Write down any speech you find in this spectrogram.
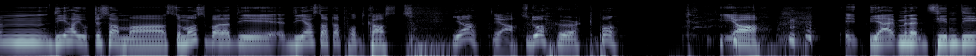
um, de har gjort det samme som oss, bare at de, de har starta podkast. ja. Ja. Så du har hørt på? ja. Jeg, men siden de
